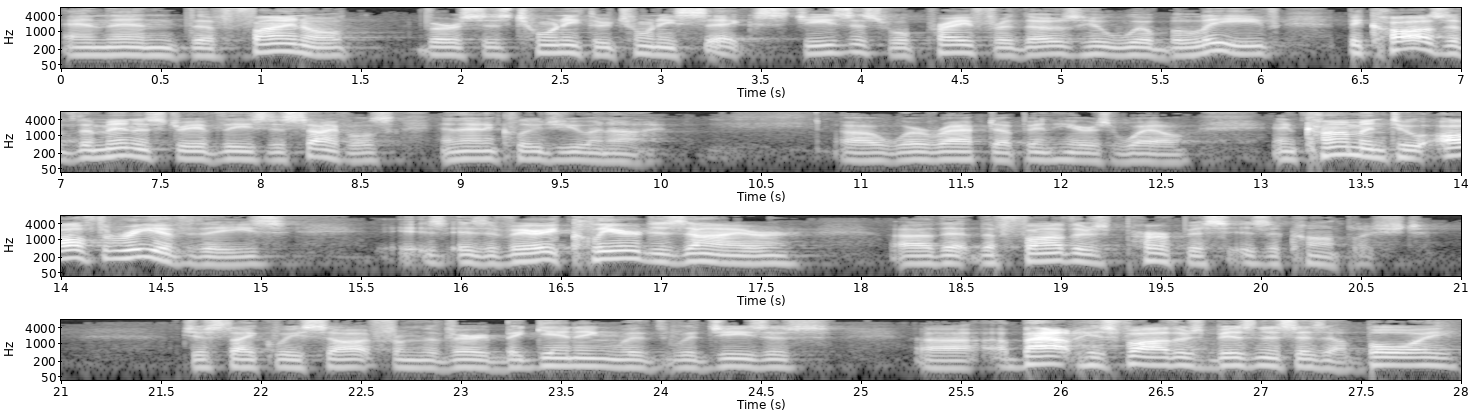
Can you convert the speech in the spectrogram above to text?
And then the final verses 20 through 26, Jesus will pray for those who will believe because of the ministry of these disciples, and that includes you and I. Uh, we're wrapped up in here as well. And common to all three of these is, is a very clear desire uh, that the Father's purpose is accomplished. just like we saw it from the very beginning with, with Jesus, uh, about his father's business as a boy.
